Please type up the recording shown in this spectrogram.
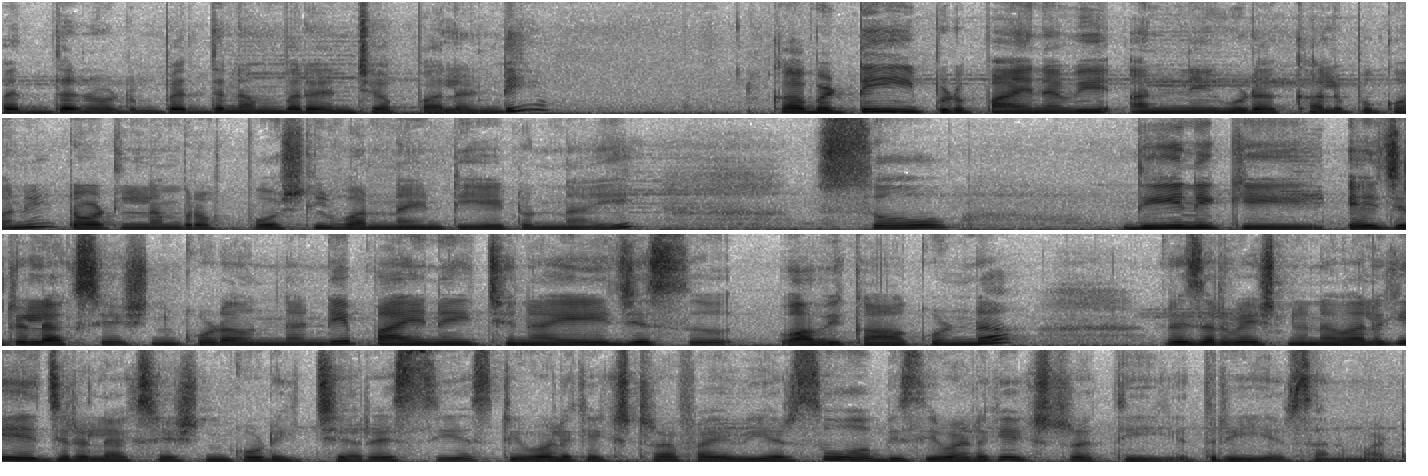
పెద్ద నోట్ పెద్ద నెంబర్ అని చెప్పాలండి. కాబట్టి ఇప్పుడు పైనవి అన్నీ కూడా కలుపుకొని టోటల్ నెంబర్ ఆఫ్ పోస్టులు వన్ నైంటీ ఎయిట్ ఉన్నాయి. సో దీనికి ఏజ్ రిలాక్సేషన్ కూడా ఉందండి. పైన ఇచ్చిన ఏజెస్ అవి కాకుండా రిజర్వేషన్ ఉన్న వాళ్ళకి ఏజ్ రిలాక్సేషన్ కూడా ఇచ్చారు. ఎస్సీ ఎస్టీ వాళ్ళకి ఎక్స్ట్రా ఫైవ్ ఇయర్స్ ఓబీసీ వాళ్ళకి ఎక్స్ట్రా త్రీ త్రీ ఇయర్స్ అనమాట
